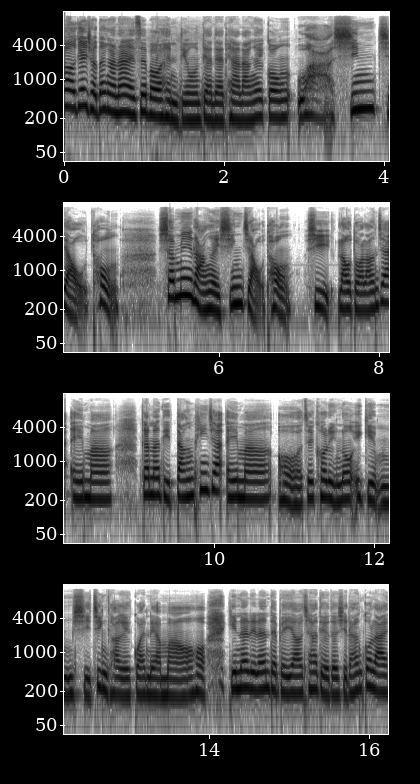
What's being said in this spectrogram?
好，继续等下来这部现场，常常听人在讲，哇，心绞痛，什么人的心绞痛？是老大人才会吗？敢若伫当天才会吗？哦，这可能拢已经毋是正确的观念嘛！哦吼，今仔日咱特别邀请到的是咱过来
